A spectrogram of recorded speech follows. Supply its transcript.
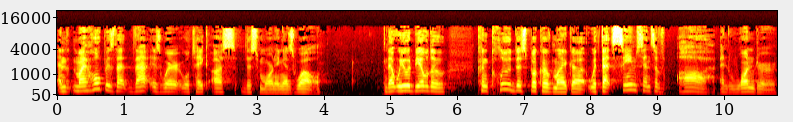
And my hope is that that is where it will take us this morning as well. That we would be able to conclude this book of Micah with that same sense of awe and wonder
